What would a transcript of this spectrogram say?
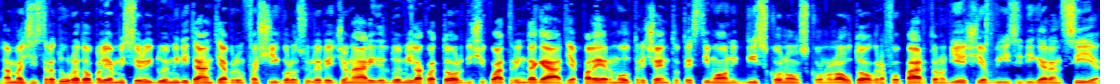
La magistratura, dopo le ammissioni di due militanti, apre un fascicolo sulle regionali del 2014, quattro indagati, a Palermo oltre 100 testimoni disconoscono l'autografo, partono 10 avvisi di garanzia.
